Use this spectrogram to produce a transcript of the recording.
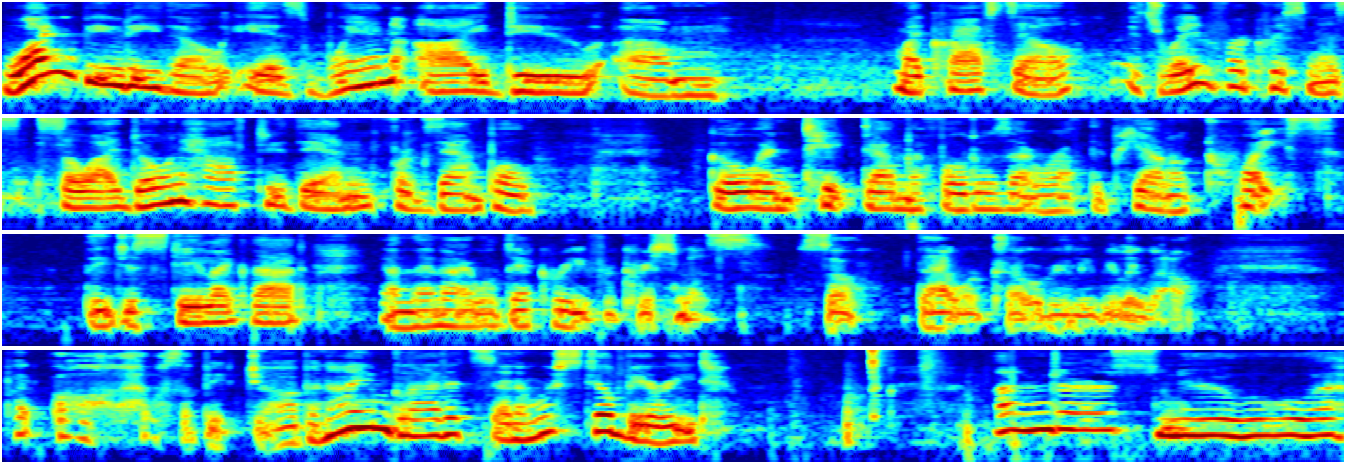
one beauty, though, is when I do um, my craft sale, it's right before Christmas, so I don't have to then, for example, go and take down the photos that were off the piano twice. They just stay like that, and then I will decorate for Christmas. So that works out really, really well. But oh, that was a big job, and I am glad it's done, and we're still buried under snow,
